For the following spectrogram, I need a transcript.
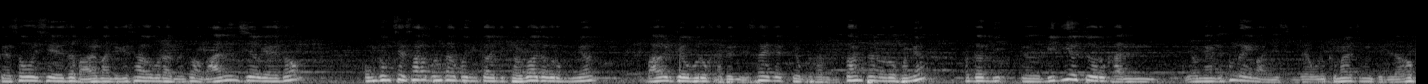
그 서울시에서 마을 만들기 사업을 하면서 많은 지역에서 공동체 사업을 하다 보니까 이제 결과적으로 보면 마을 기업으로 가든지 사회적 기업으로 가든지 또 한편으로 보면 어떤 미, 그 미디어 쪽으로 가는 영향이 상당히 많이 있습니다. 오늘 그 말씀을 드리려고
